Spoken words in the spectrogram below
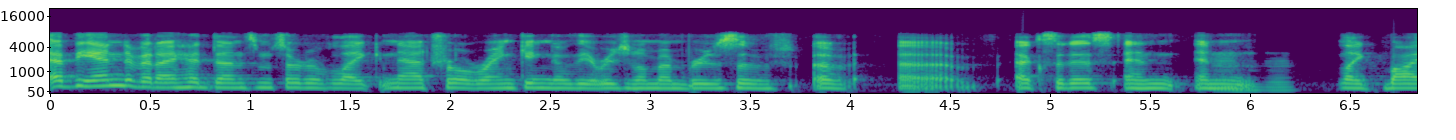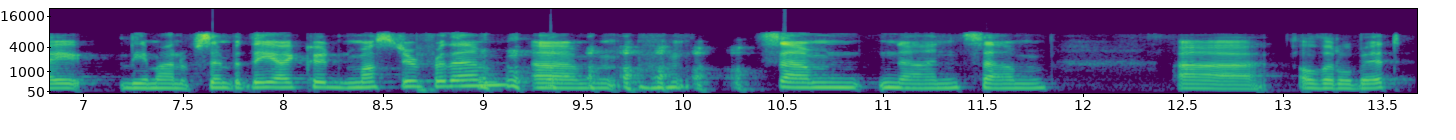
at the end of it, I had done some sort of like natural ranking of the original members of of uh, Exodus, and and Mhm. like by the amount of sympathy I could muster for them, um, some none, some uh, a little bit,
